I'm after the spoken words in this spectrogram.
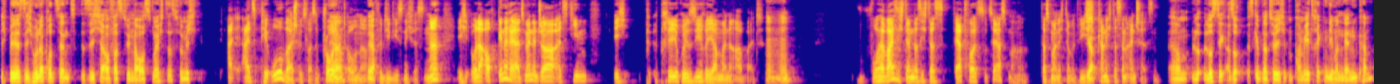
Ich bin jetzt nicht 100% sicher, auf was du hinaus möchtest. Für mich als PO beispielsweise, Product Ja, Owner, ja. für die, die es nicht wissen, ne? Ich, oder auch generell als Manager, als Team, ich priorisiere ja meine Arbeit. mhm. Woher weiß ich denn, dass ich das Wertvollste zuerst mache? Das meine ich damit. Wie Ja. kann ich das denn einschätzen? ähm, lu- lustig, also es gibt natürlich ein paar Metriken, die man nennen kann.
